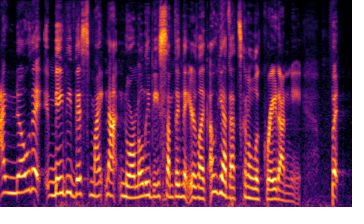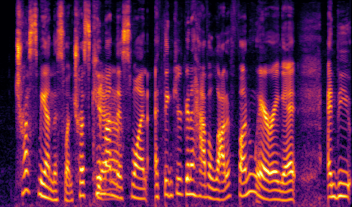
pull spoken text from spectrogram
I know that maybe this might not normally be something that you're like, oh, yeah, that's going to look great on me trust me on this one. Trust Kim yeah. on this one. I think you're going to have a lot of fun wearing it and be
